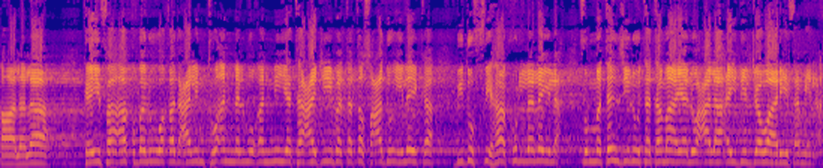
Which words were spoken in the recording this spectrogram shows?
قال لا. كيف أقبل وقد علمت أن المغنية عجيبة تصعد إليك بدفها كل ليلة ثم تنزل تتمايل على أيدي الجواري ثمله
